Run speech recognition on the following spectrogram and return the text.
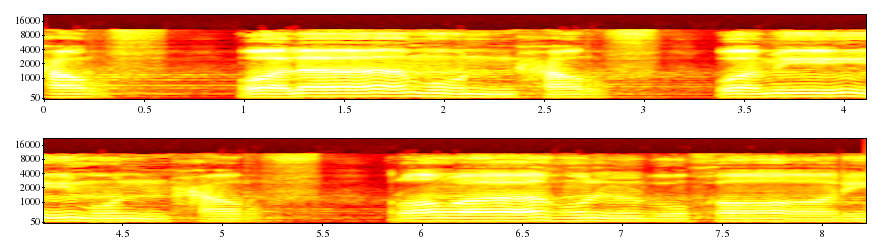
حرف ولام حرف وميم حرف. رواه البخاري.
